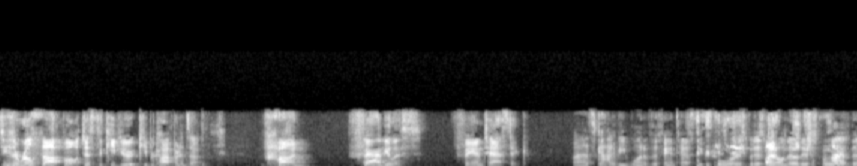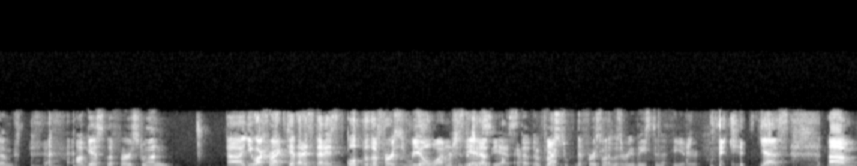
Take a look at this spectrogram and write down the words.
He's a real softball, just to keep your keep your confidence up. Fun, fabulous, fantastic. Uh, it's got to be one of the Fantastic Fours, but as we all know, there's four of them. I'll guess the first one. Uh, you are correct. Yeah, that is that is well the, the first real one, which is the Yes, yes. The, the first, the first one that was released in the theater. yes. Um,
